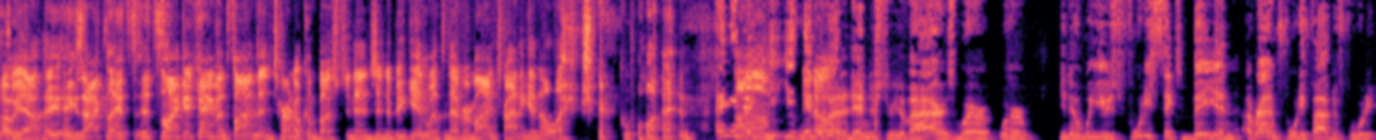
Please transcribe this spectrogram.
oh yeah that, exactly it's it's like I can't even find the internal combustion engine to begin with. Never mind trying to get an electric one. And you know, um, you, you, think you know, about an industry of ours where where you know we use 46 billion around 45 to 40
